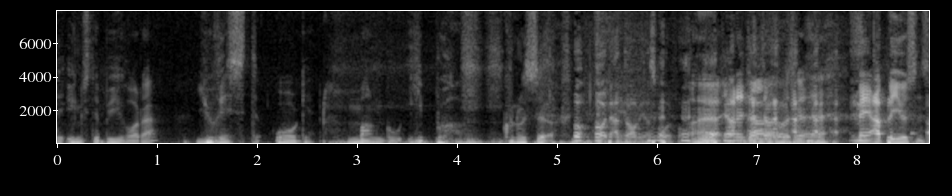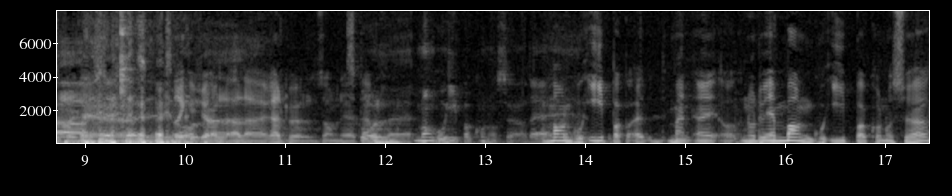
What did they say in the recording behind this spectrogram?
det yngste byrådet. Jurist og mango iba-konnoissør. Den tar vi en skål for. Eh, ja, det, det, det, det, med eplejusen, selvfølgelig. Eh, Vi drikker ikke øl eller Red Bullen, som det heter. Skål. eh, Mango ipa Men når du er mango ipa-konnoissør,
